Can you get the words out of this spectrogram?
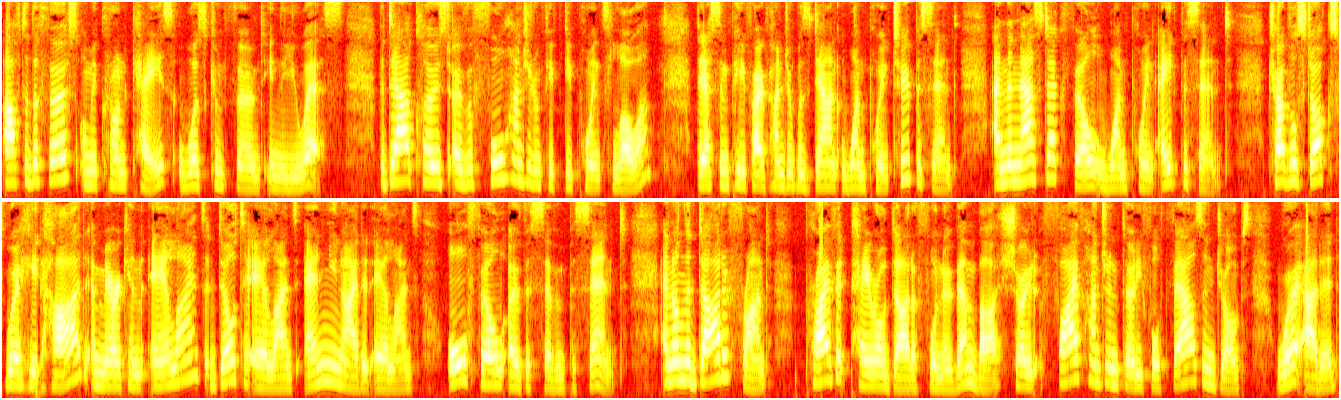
after the first Omicron case was confirmed in the US. The Dow closed over 450 points lower, the S&P 500 was down 1.2%, and the Nasdaq fell 1.8%. Travel stocks were hit hard. American Airlines, Delta Airlines, and United Airlines all fell over 7%. And on the data front, private payroll data for November showed 534,000 jobs were added,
